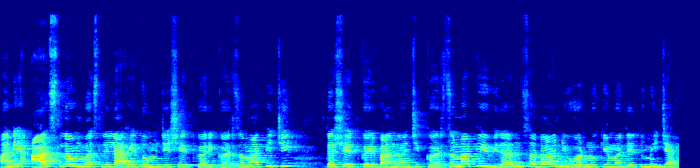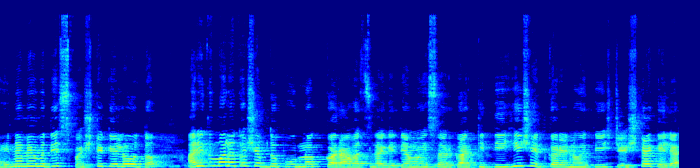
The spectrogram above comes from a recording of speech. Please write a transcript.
आणि आस लावून बसलेला आहे तो म्हणजे शेतकरी कर्जमाफीची. तर शेतकरी बांधवांची कर्जमाफी विधानसभा निवडणुकीमध्ये तुम्ही जाहीरनाम्यामध्ये स्पष्ट केलं होतं आणि तुम्हाला तो शब्द पूर्ण करावाच लागेल. त्यामुळे सरकार कितीही शेतकऱ्यांवरती चेष्टा केल्या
